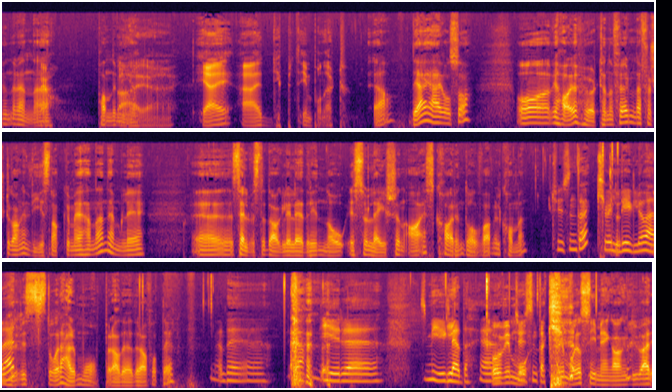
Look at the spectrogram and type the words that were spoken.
under denne Ja. Pandemien. er, eh, jeg er dypt imponert. Ja, det er jeg også. Og vi har jo hørt henne før, men det er første gangen vi snakker med henne, nemlig eh, selveste daglig leder i No Isolation AS, Karen Dolva. Velkommen. Tusen takk. Veldig hyggelig å være her. Vi står her og måper av det dere har fått til. Ja, Det ja, gir eh, mye glede. Ja, Og vi må, Tusen takk. vi må jo si med en gang, du er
